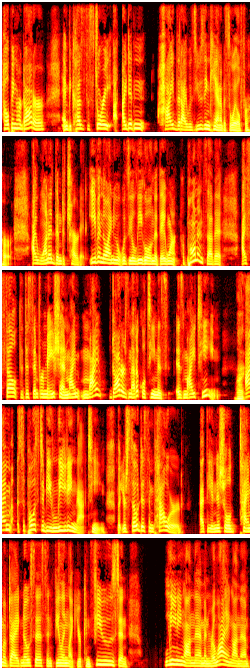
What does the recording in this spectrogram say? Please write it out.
helping her daughter. And because the story, I didn't hide that I was using cannabis oil for her. I wanted them to chart it. Even though I knew it was illegal and that they weren't proponents of it, I felt that this information, my my daughter's medical team is is my team. Right. I'm supposed to be leading that team, but you're so disempowered at the initial time of diagnosis and feeling like you're confused and leaning on them and relying on them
